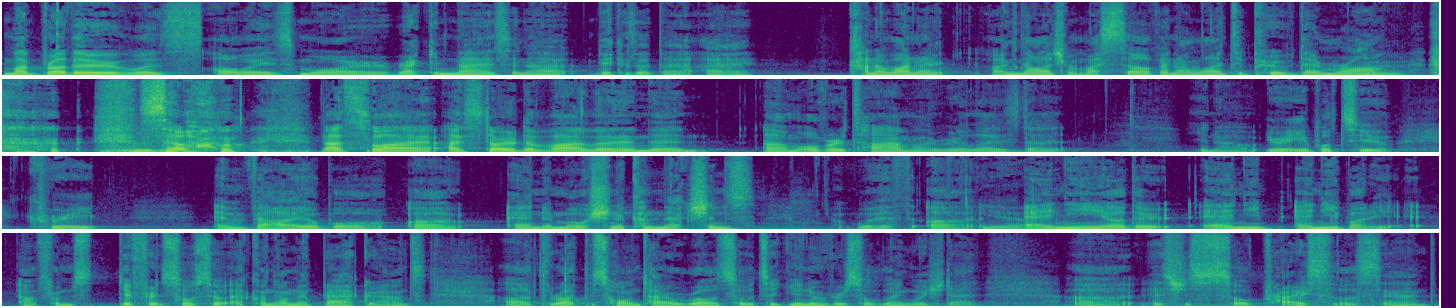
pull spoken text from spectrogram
My brother was always more recognized, and I, because of that, I kind of want to acknowledgement myself, and I wanted to prove them wrong. Mm. so that's why I started the violin, and then um, over time, I realized that you know you're able to create invaluable uh, and emotional connections with uh, yeah. any other any anybody uh, from different socioeconomic backgrounds uh, throughout this whole entire world. So it's a universal language that uh, is just so priceless and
